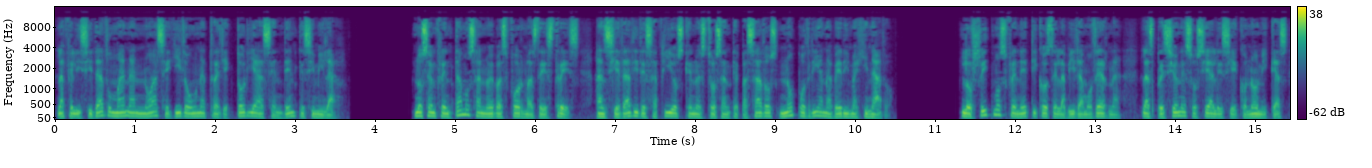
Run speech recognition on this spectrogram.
la felicidad humana no ha seguido una trayectoria ascendente similar. Nos enfrentamos a nuevas formas de estrés, ansiedad y desafíos que nuestros antepasados no podrían haber imaginado. Los ritmos frenéticos de la vida moderna, las presiones sociales y económicas,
